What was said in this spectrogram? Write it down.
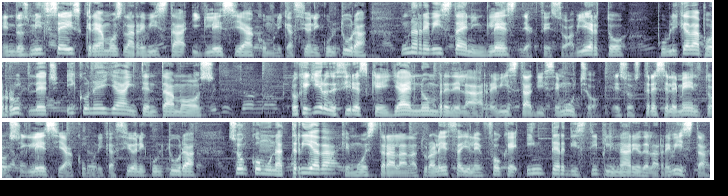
En 2006 creamos la revista Iglesia, Comunicación y Cultura, una revista en inglés de acceso abierto, publicada por Routledge y con ella intentamos... Lo que quiero decir es que ya el nombre de la revista dice mucho. Esos tres elementos, iglesia, comunicación y cultura, son como una tríada que muestra la naturaleza y el enfoque interdisciplinario de la revista.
